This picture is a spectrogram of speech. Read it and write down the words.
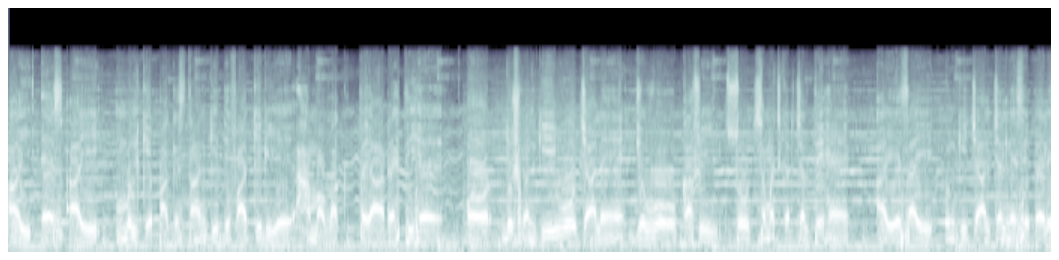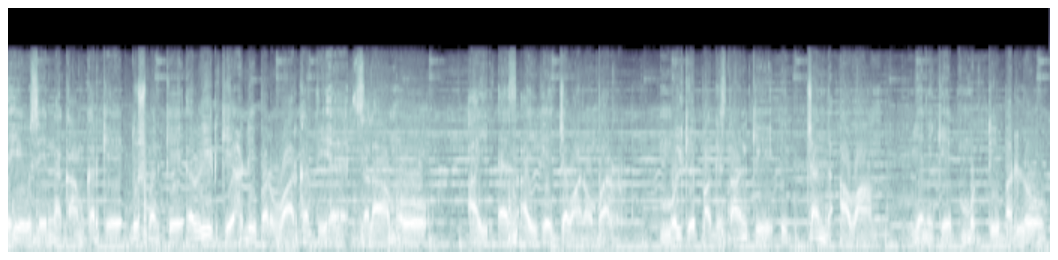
آئی ایس آئی ملک پاکستان کی دفاع کے لیے ہم وقت تیار رہتی ہے۔ اور دشمن کی وہ چالیں جو وہ کافی سوچ سمجھ کر چلتے ہیں۔ آئی ایس آئی ان کی چال چلنے سے پہلے ہی اسے ناکام کر کے دشمن کے ریڑھ کی ہڈی پر وار کرتی ہے۔ سلام ہو آئی ایس آئی کے جوانوں پر۔ ملک پاکستان کی چند عوام یعنی کہ مٹی بھر لوگ،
